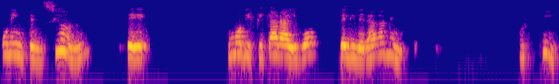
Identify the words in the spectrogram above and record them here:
una intención de modificar algo deliberadamente. ¿Por qué?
